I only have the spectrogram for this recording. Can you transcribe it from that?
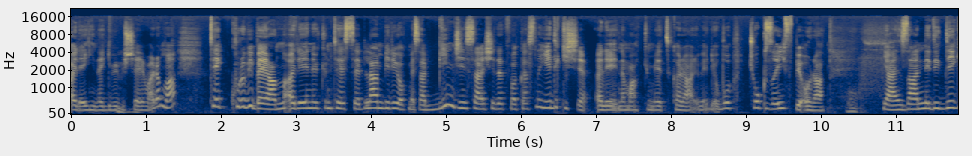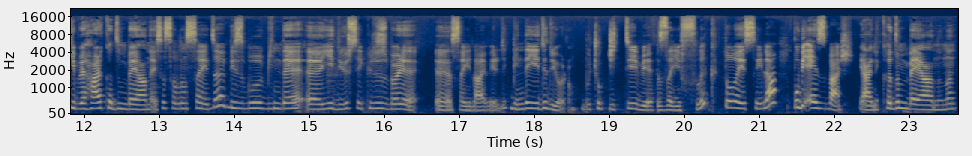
aleyhine gibi bir şey var ama tek kuru bir beyanla aleyhine hüküm tesis edilen biri yok. Mesela bin cinsel şiddet vakasında yedi kişi aleyhine mahkumiyet kararı veriyor. Bu çok zayıf bir oran. Of. Yani zannedildiği gibi her kadın beyanı esas alınsaydı biz bu binde 700-800 e, böyle e, sayılar verirdik. Binde yedi diyorum. Bu çok ciddi bir zayıflık. Dolayısıyla bu bir ezber. Yani kadın beyanının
